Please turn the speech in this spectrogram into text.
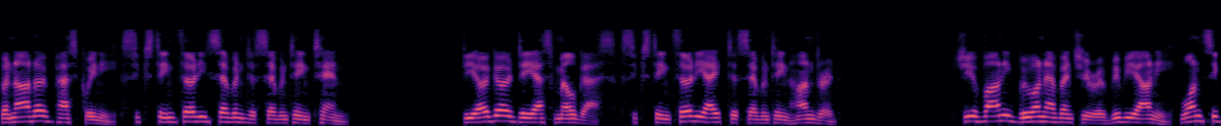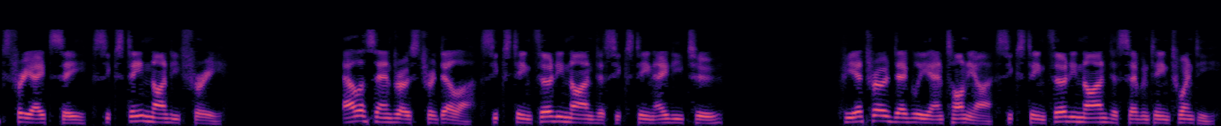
Bernardo Pasquini, 1637–1710 Diogo Dias Melgas, 1638–1700 Giovanni Buonaventura Viviani, 1638 c. 1693 Alessandro Stradella, 1639–1682 Pietro degli Antonii, 1639–1720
